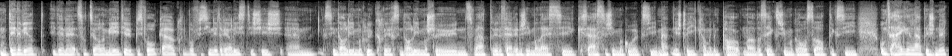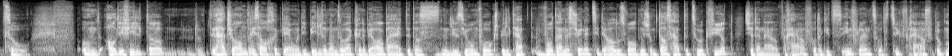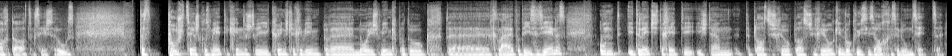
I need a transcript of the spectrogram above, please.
Und denen wird in den sozialen Medien etwas vorgegaukelt, was für sie nicht realistisch ist. Ähm, sind alle immer glücklich, sind alle immer schön, das Wetter in der Ferien ist immer lässig, das Essen ist immer gut gewesen, man hat einen Streit mit dem Partner, der Sex ist immer großartig gewesen. Und das eigene Leben ist nicht so. Und all die Filter, es hat schon andere Sachen gegeben, wo man die Bilder dann so können bearbeiten dass es eine Illusion vorgespielt hat, wo dann ein Schönheitsideal ausgeworden ist. Und das hat dazu geführt, es ist ja dann auch Verkauf, oder gibt es Influencer, die das Zeug verkaufen, schau, mach das, dann siehst du so aus. Das pusht zuerst Kosmetikindustrie, künstliche Wimpern, neue Schminkprodukte, äh, Kleider, dieses, jenes. Und in der letzten Kette ist dann der plastische Chirurg, plastische Chirurgin, der gewisse Sachen umsetzen soll.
